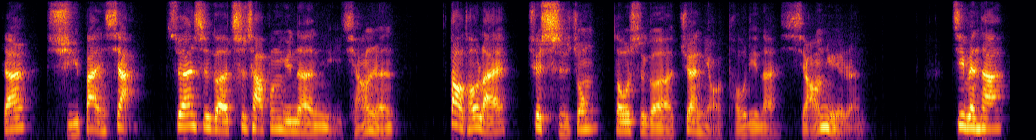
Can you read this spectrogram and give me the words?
然而，许半夏虽然是个叱咤风云的女强人，到头来却始终都是个倦鸟投林的小女人。即便她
